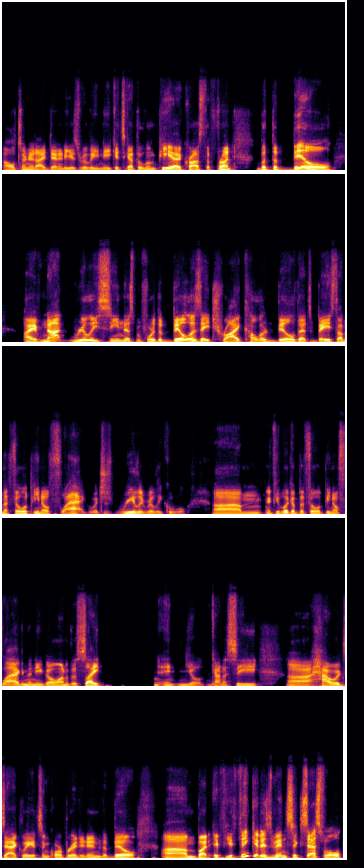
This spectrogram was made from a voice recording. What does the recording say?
alternate identity is really unique. It's got the lumpia across the front, but the bill. I have not really seen this before. The bill is a tricolored bill that's based on the Filipino flag, which is really, really cool. Um, if you look up the Filipino flag and then you go onto the site, and you'll kind of see uh, how exactly it's incorporated into the bill. Um, but if you think it has been successful,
